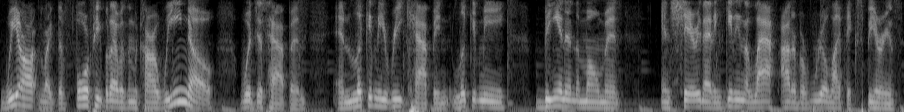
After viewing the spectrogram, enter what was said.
we are like the four people that was in the car. We know what just happened, and look at me recapping. Look at me being in the moment and sharing that and getting a laugh out of a real life experience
